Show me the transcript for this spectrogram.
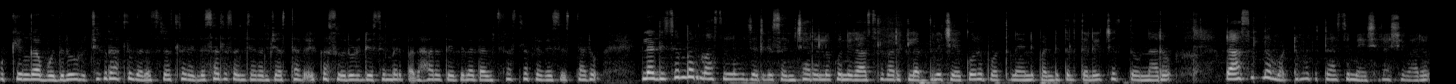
ముఖ్యంగా బుధుడు వృచ్చిక రాశిలో ధనుసు రాశిలో రెండుసార్లు సంచారం చేస్తాడు. ఇక సూర్యుడు డిసెంబర్ పదహారు తేదీన ధనుసు రాశిలో ప్రవేశిస్తాడు. ఇలా డిసెంబర్ మాసంలో జరిగే సంచారాలు కొన్ని రాశుల వారికి లబ్ధిని చేకూరబోతున్నాయని పండితులు తెలియజేస్తున్నారు. రాశుల్లో మొట్టమొదటి రాశి మేషరాశి వారు.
